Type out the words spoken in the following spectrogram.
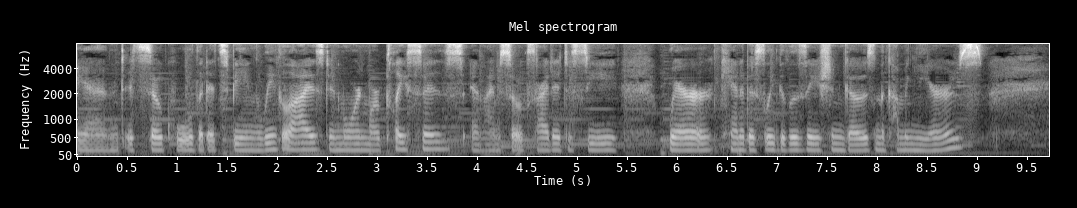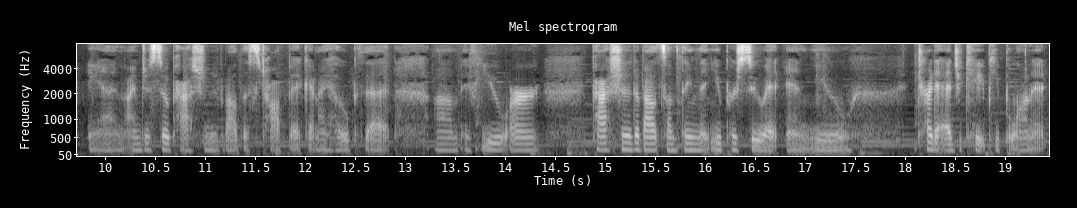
And it's so cool that it's being legalized in more and more places. And I'm so excited to see where cannabis legalization goes in the coming years. And I'm just so passionate about this topic. And I hope that um, if you are passionate about something, that you pursue it and you try to educate people on it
